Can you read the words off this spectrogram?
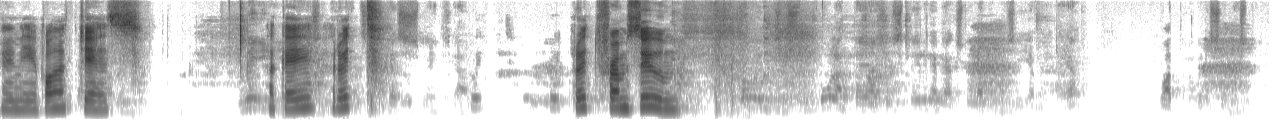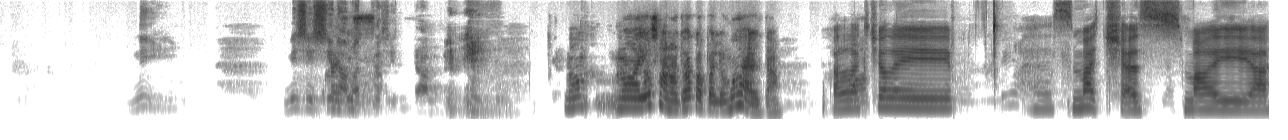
Any volunteers? Okay, Ruth. Ruth from Zoom. mis siis sina mõtlesid seal? no ma ei osanud väga palju mõelda. Well, actually, as much as my uh,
